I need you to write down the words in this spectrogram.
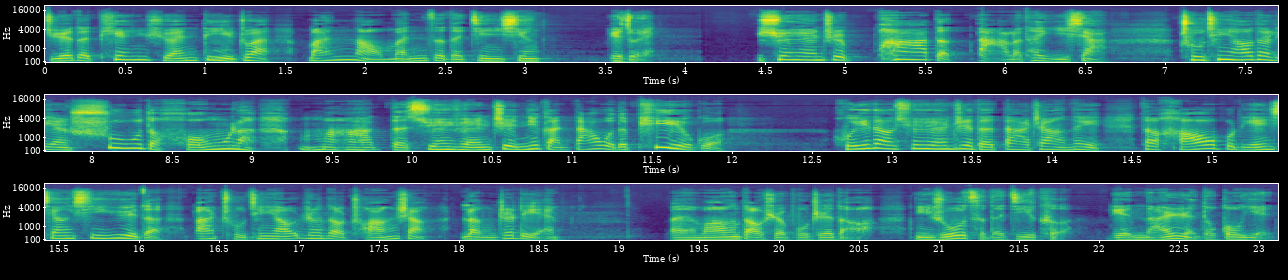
觉得天旋地转，满脑门子的金星。闭嘴！轩辕志啪的打了他一下，楚清瑶的脸倏地红了。妈的，轩辕志，你敢打我的屁股！回到轩辕志的大帐内，他毫不怜香惜玉的把楚清瑶扔到床上，冷着脸：“本王倒是不知道你如此的饥渴，连男人都勾引。”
